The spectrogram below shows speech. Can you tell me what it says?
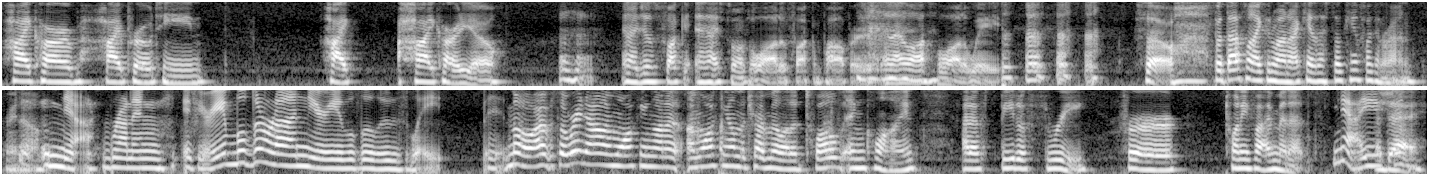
high carb high protein high high cardio Mm-hmm. and i just fucking and i smoked a lot of fucking poppers and i lost a lot of weight so but that's when i can run i can't i still can't fucking run right now mm, Yeah, running. If you're able to run, you're able to lose weight. It- no I'm, so right now i'm walking on a i'm walking on the treadmill at a 12 incline at a speed of 3 for 25 minutes yeah, you a should day.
